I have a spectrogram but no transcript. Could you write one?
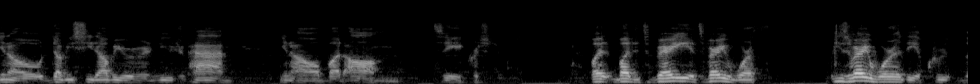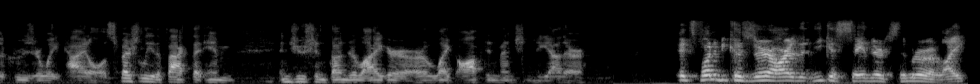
you know WCW or New Japan, you know. But um, see Christian, but but it's very it's very worth. He's very worthy of cru- the cruiserweight title, especially the fact that him and Jushin Thunder Liger are like often mentioned together. It's funny because there are that you could say they're similar alike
